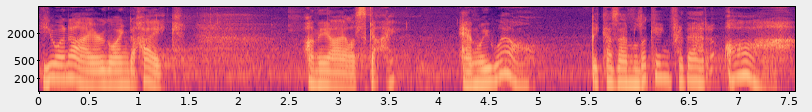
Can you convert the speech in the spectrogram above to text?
you and I are going to hike on the Isle of Skye. And we will because I'm looking for that awe.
